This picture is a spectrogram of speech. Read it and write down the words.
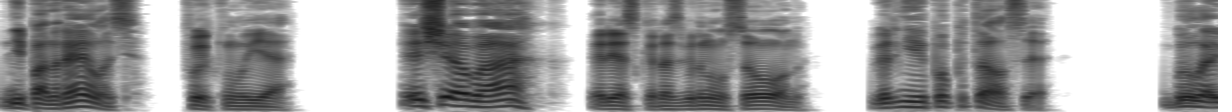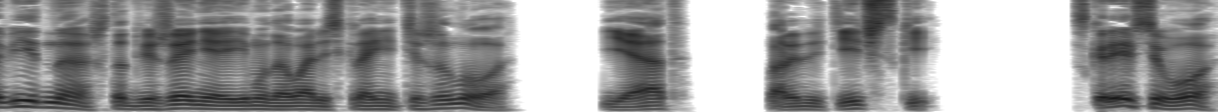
«Не понравилось?» — фыркнул я. «Еще бы, а!» — резко развернулся он. Вернее, попытался. Было видно, что движения ему давались крайне тяжело. Яд? Паралитический? Скорее всего.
